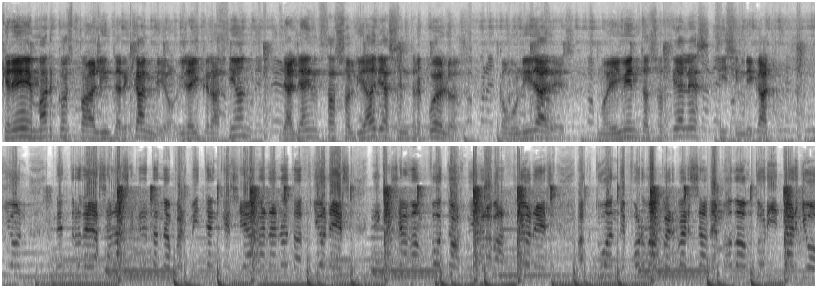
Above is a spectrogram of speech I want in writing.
cree marcos para el intercambio y la creación de alianzas solidarias entre pueblos, comunidades, movimientos sociales y sindicatos. Dentro de no permiten que se hagan anotaciones, ni que se hagan fotos ni grabaciones. Actúan de forma perversa, de modo autoritario.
